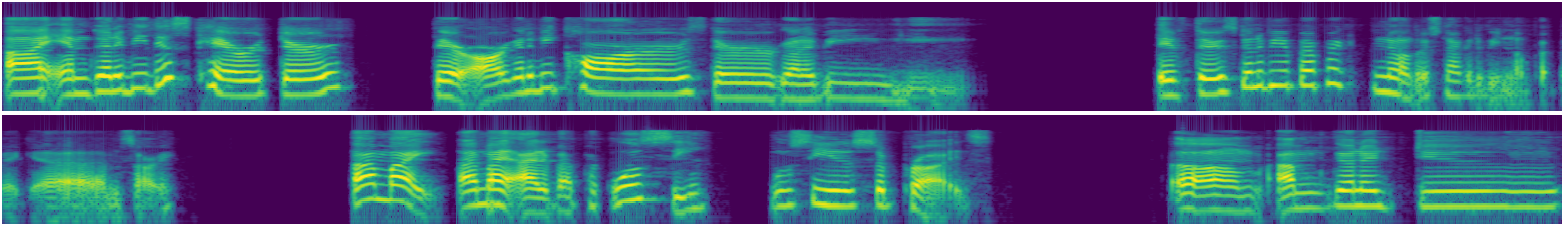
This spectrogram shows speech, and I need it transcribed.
I am gonna be this character. There are gonna be cars. There are gonna be. If there's gonna be a backpack, no, there's not gonna be no backpack. Uh, I'm sorry. I might. I might add a backpack. We'll see. We'll see. It's a surprise. Um, I'm gonna do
